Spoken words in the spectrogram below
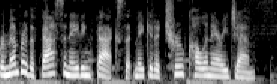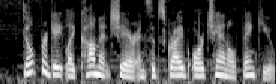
Remember the fascinating facts that make it a true culinary gem. Don't forget like comment share and subscribe our channel thank you.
